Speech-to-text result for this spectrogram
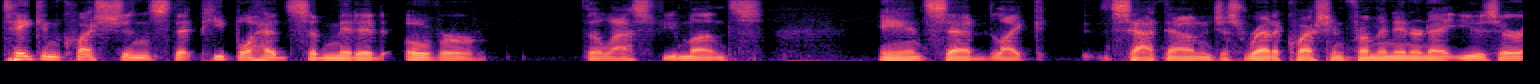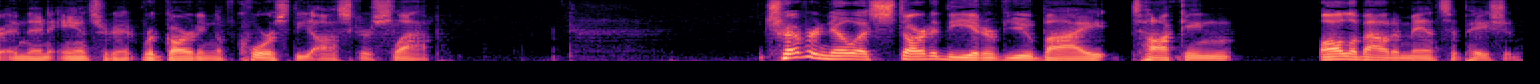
taken questions that people had submitted over the last few months and said like sat down and just read a question from an internet user and then answered it regarding of course the Oscar slap. Trevor Noah started the interview by talking all about emancipation.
